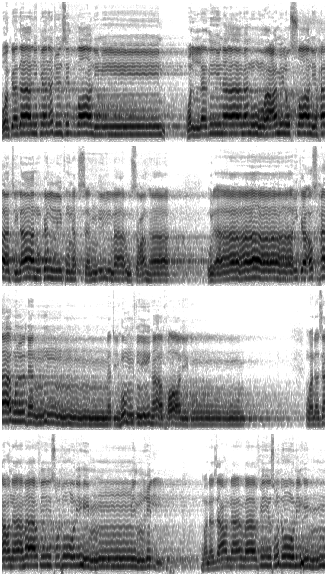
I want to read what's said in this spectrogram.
وكذلك نجزي الظالمين والذين آمنوا وعملوا الصالحات لا نكلف نفسا إلا وسعها. أولئك أصحاب الجنة هم فيها خالدون. ونزعنا ما في صدورهم من غل. ونزعنا ما في صدورهم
